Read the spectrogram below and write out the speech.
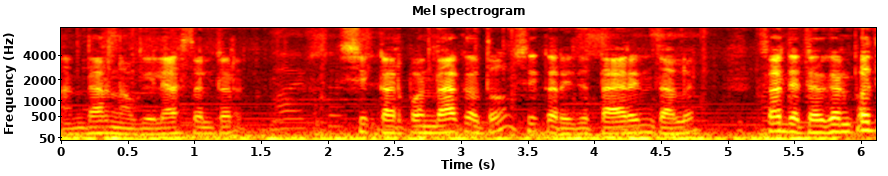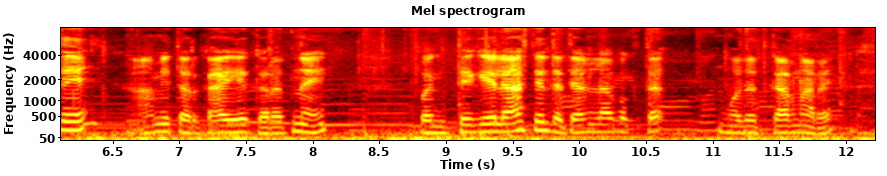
आणि दारणाव गेले असेल तर शिकार पण दाखवतो. शिकारीच्या तयारीने चालू आहे. सध्या तर गणपती आहे. आम्ही तर काय हे करत नाही. पण ते गेले असतील तर त्यांना फक्त मदत करणार आहे.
